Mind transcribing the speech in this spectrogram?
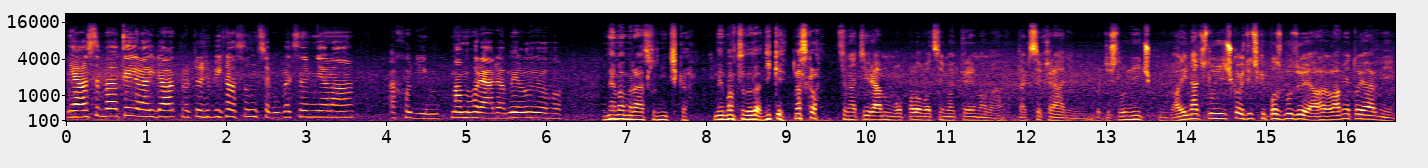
Já jsem velký lajdák, protože bych na slunce vůbec neměla a chodím. Mám ho ráda, miluju ho. Nemám rád sluníčka. Nemám co dodat, díky, naschle. Se natírám opalovacíma krémama, tak se chráním proti sluníčku. Ale jinak sluníčko vždycky pozbuzuje a hlavně to jarní.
